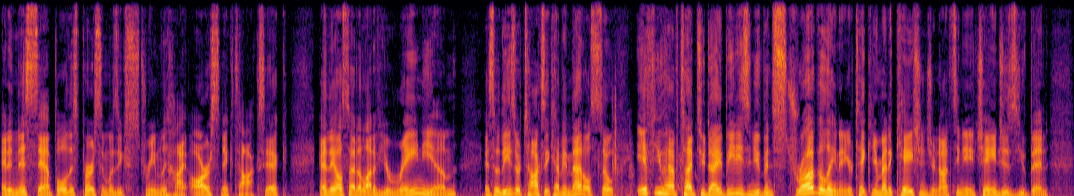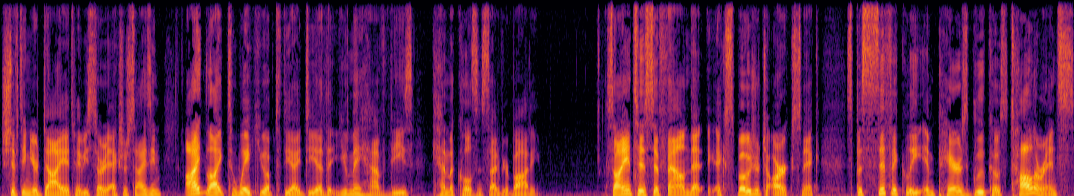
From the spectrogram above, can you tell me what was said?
And in this sample, this person was extremely high arsenic toxic. And they also had a lot of uranium. And so these are toxic heavy metals. So if you have type 2 diabetes and you've been struggling and you're taking your medications, you're not seeing any changes, you've been shifting your diet, maybe you started exercising, I'd like to wake you up to the idea that you may have these chemicals inside of your body. Scientists have found that exposure to arsenic specifically impairs glucose tolerance,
